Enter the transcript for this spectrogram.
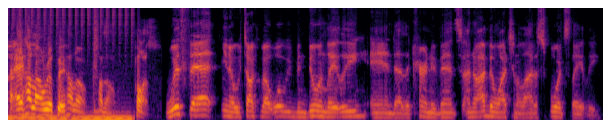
Hey, hold on, real quick. Hold on, hold on. Pause. With that, you know, we've talked about what we've been doing lately and uh, the current events. I know I've been watching a lot of sports lately.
